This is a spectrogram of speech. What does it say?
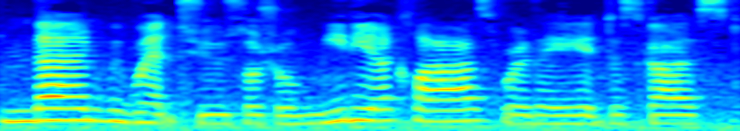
And then we went to social media class where they discussed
